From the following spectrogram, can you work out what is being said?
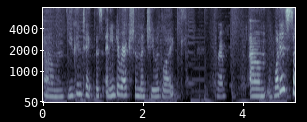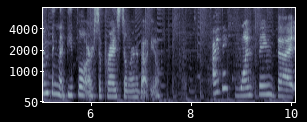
um, you can take this any direction that you would like okay. um, what is something that people are surprised to learn about you i think one thing that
